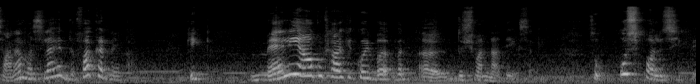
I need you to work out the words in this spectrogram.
सारा मसला है दफ़ा करने का, कि मैली आँख उठा के कोई दुश्मन ना देख सके। तो उस पॉलिसी पे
